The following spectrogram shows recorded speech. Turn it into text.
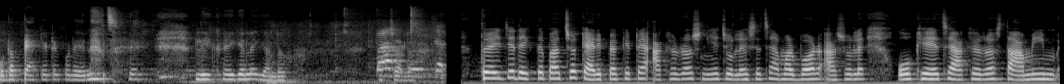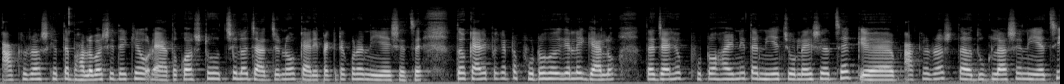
ওটা প্যাকেটে করে এনেছে। লিক হয়ে গেলে গেল। চলো। তো এই যে দেখতে পাচ্ছ ক্যারি প্যাকেটে আখের রস নিয়ে চলে এসেছে আমার বর। আসলে ও খেয়েছে আখের রস, তা আমি আখের রস খেতে ভালোবাসি দেখে ওর এত কষ্ট হচ্ছিল, যার জন্য ও ক্যারি প্যাকেটে করে নিয়ে এসেছে। তো ক্যারি প্যাকেটটা ফুটো হয়ে গেলে গেল, তা যাই হোক ফুটো হয়নি, তা নিয়ে চলে এসেছে আখের রস, তা দু গ্লাসে নিয়েছি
